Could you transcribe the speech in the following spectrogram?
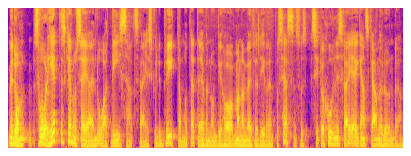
med de svårigheter ska jag nog säga ändå att visa att Sverige skulle bryta mot detta, även om vi har, man har möjlighet att driva den processen. Så situationen i Sverige är ganska annorlunda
